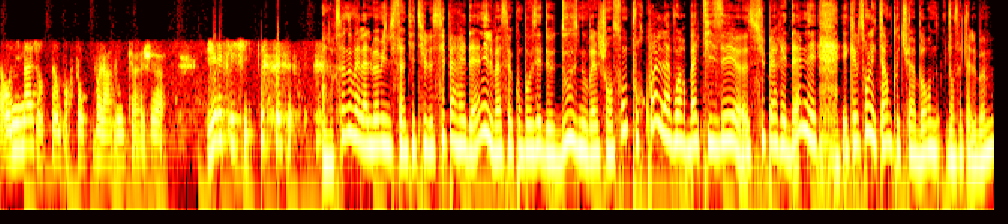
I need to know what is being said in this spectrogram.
en image. Hein, c'est important. Voilà. Donc je J'y réfléchis. Alors ce nouvel album, il s'intitule Super Eden. Il va se composer de 12 nouvelles chansons. Pourquoi l'avoir baptisé euh, Super Eden et quels sont les termes que tu abordes dans cet album?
